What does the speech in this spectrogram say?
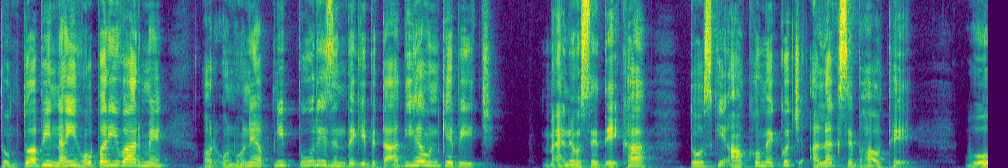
तुम तो अभी नहीं हो परिवार में, और उन्होंने अपनी पूरी ज़िंदगी बिता दी है उनके बीच। मैंने उसे देखा तो उसकी आँखों में कुछ अलग से भाव थे। वो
